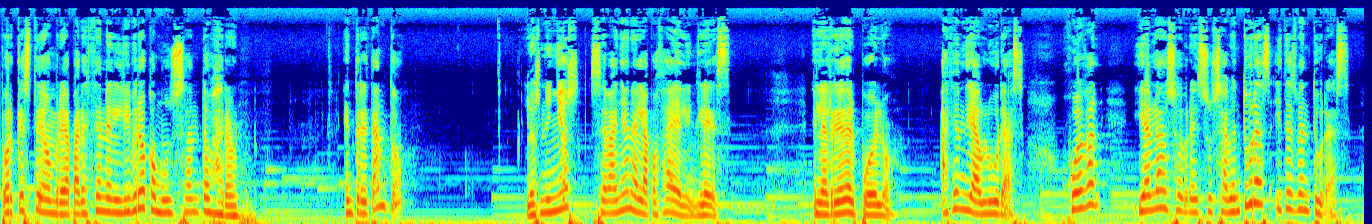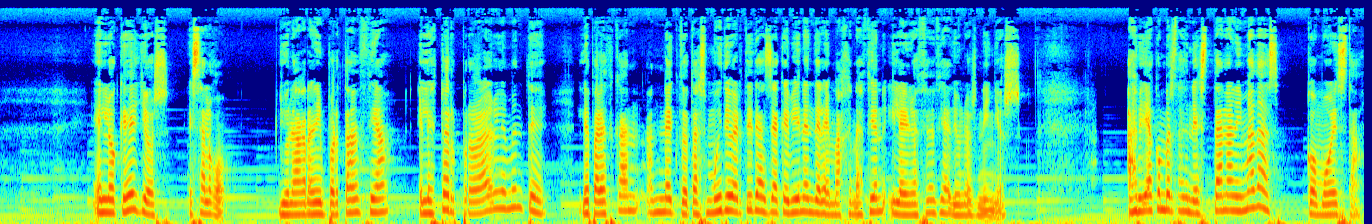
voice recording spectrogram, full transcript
porque este hombre aparece en el libro como un santo varón. Entretanto, los niños se bañan en la poza del inglés, en el río del pueblo, hacen diabluras, juegan y hablan sobre sus aventuras y desventuras. En lo que ellos es algo de una gran importancia, el lector probablemente le parezcan anécdotas muy divertidas ya que vienen de la imaginación y la inocencia de unos niños. Había conversaciones tan animadas como esta.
